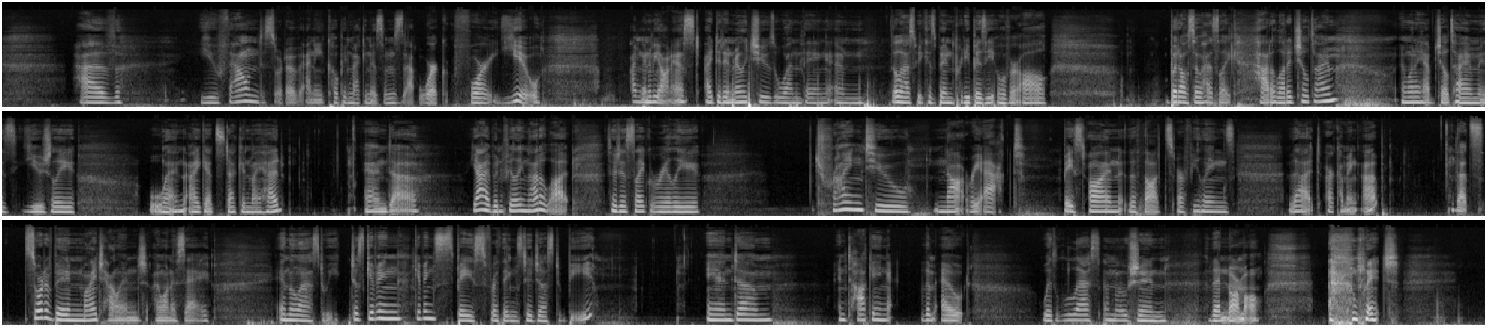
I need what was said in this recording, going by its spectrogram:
Have you found sort of any coping mechanisms that work for you? I'm going to be honest, I didn't really choose one thing, and the last week has been pretty busy overall, but also has like had a lot of chill time. And when I have chill time, is usually when I get stuck in my head and uh, yeah, I've been feeling that a lot. So just like really trying to not react based on the thoughts or feelings that are coming up. That's sort of been my challenge, I want to say, in the last week. Just giving giving space for things to just be and um and talking them out with less emotion than normal, which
